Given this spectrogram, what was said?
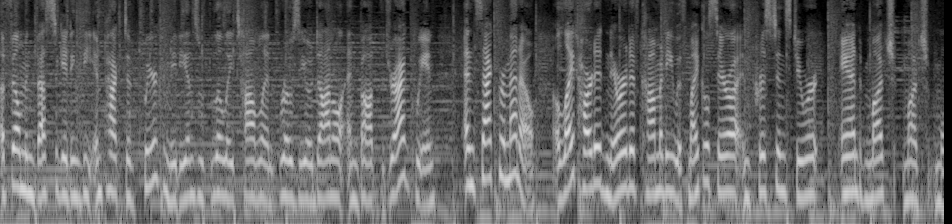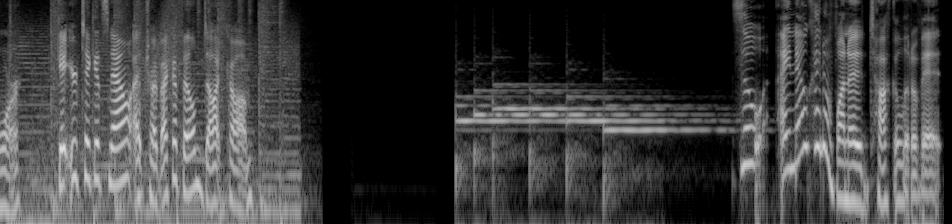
a film investigating the impact of queer comedians with Lily Tomlin, Rosie O'Donnell, and Bob the Drag Queen, and Sacramento, a lighthearted narrative comedy with Michael Cera and Kristen Stewart, and much, much more. Get your tickets now at TribecaFilm.com. So, I now kind of want to talk a little bit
